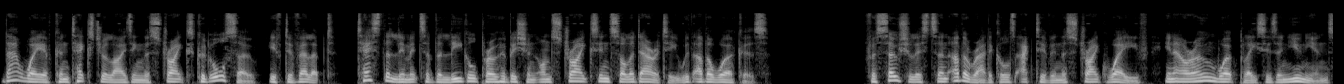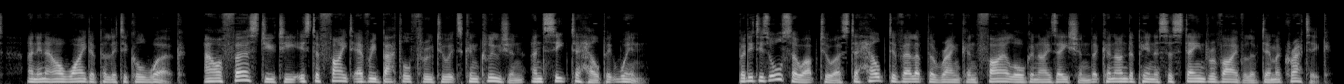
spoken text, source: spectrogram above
That way of contextualizing the strikes could also, if developed, test the limits of the legal prohibition on strikes in solidarity with other workers. For socialists and other radicals active in the strike wave, in our own workplaces and unions, and in our wider political work, our first duty is to fight every battle through to its conclusion and seek to help it win. But it is also up to us to help develop the rank and file organization that can underpin a sustained revival of democratic,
